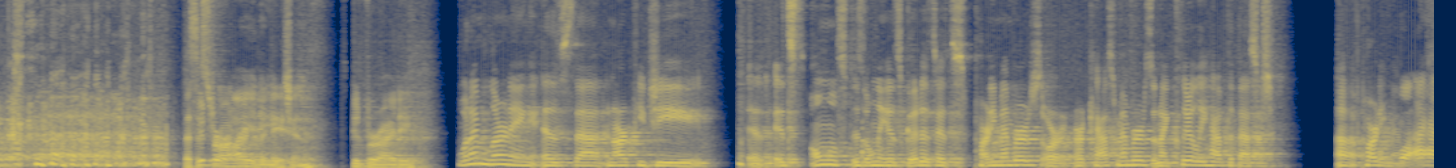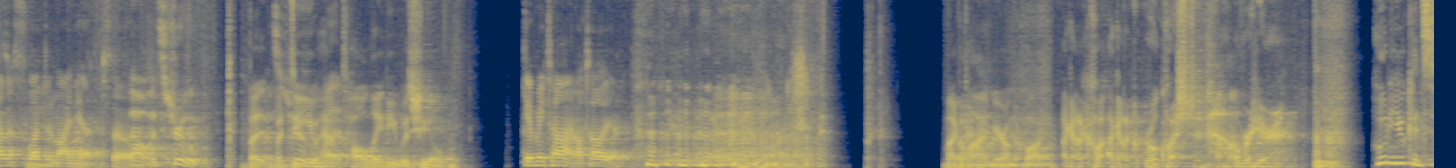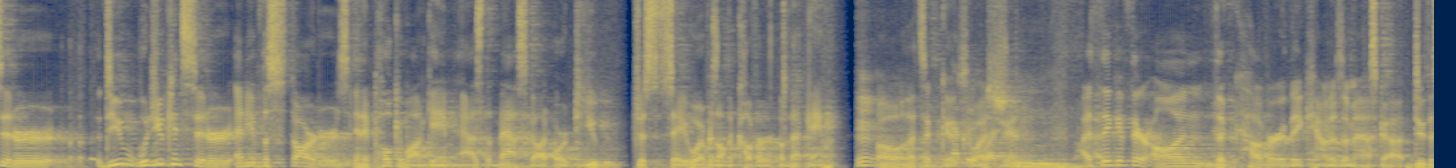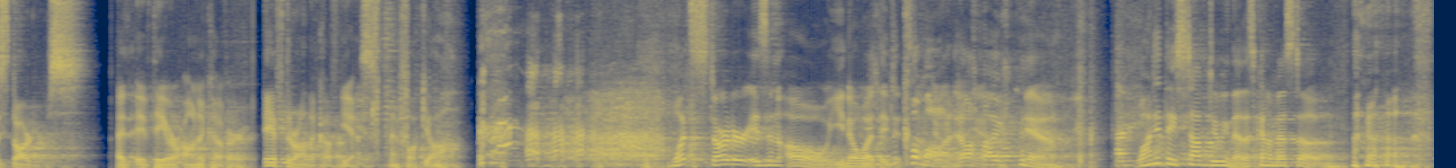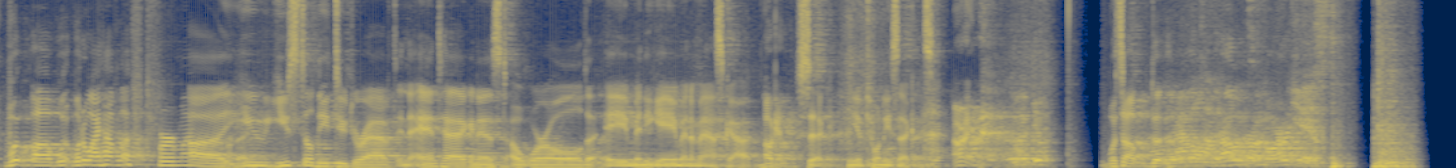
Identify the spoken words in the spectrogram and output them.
That's a Good strong variety. recommendation. Good variety. What I'm learning is that an RPG, it's almost is only as good as its party members or, or cast members, and I clearly have the best uh, party members. Well, I haven't selected mine yet, so Oh, it's true. But, but do you have but- Tall Lady with Shield? give me time. I'll tell you. Michael Higham, you're on the clock. I got a, que- I got a real question uh-huh. over here. Who do you consider? Do you would you consider any of the starters in a Pokemon game as the mascot, or do you just say whoever's on the cover of that game? Mm. Oh, that's a good That's a good question. I think if they're on the cover, they count as a mascot. Do the starters If they are on a cover. if they're on the cover? Yes. Man, fuck y'all. What starter isn't? Oh, you know what? They did. Come on, doing that, dog. Yeah. yeah. Why did they stop doing that? That's kind of messed up. What, uh, what what do I have left for my? Uh, you you still need to draft an antagonist, a world, a minigame, and a mascot. okay, sick. You have 20 seconds. All right. What's up? The-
